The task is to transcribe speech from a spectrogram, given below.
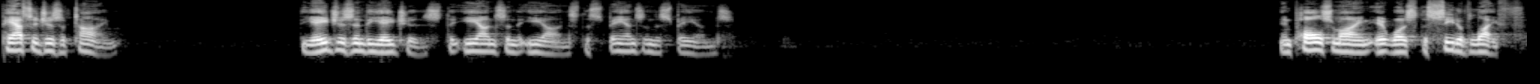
passages of time. The ages and the ages, the eons and the eons, the spans and the spans. In Paul's mind, it was the seat of life.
